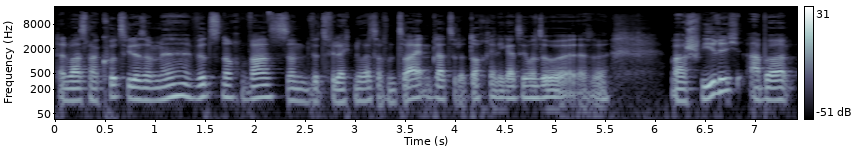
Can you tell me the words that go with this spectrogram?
Dann war es mal kurz wieder so, äh, wird's noch was und wird's vielleicht nur was auf dem zweiten Platz oder doch Relegation so. Also war schwierig, aber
